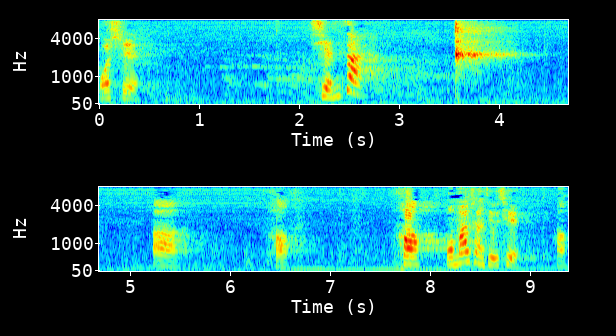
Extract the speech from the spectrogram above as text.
我是。现在，啊，好，好，我马上就去。好，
